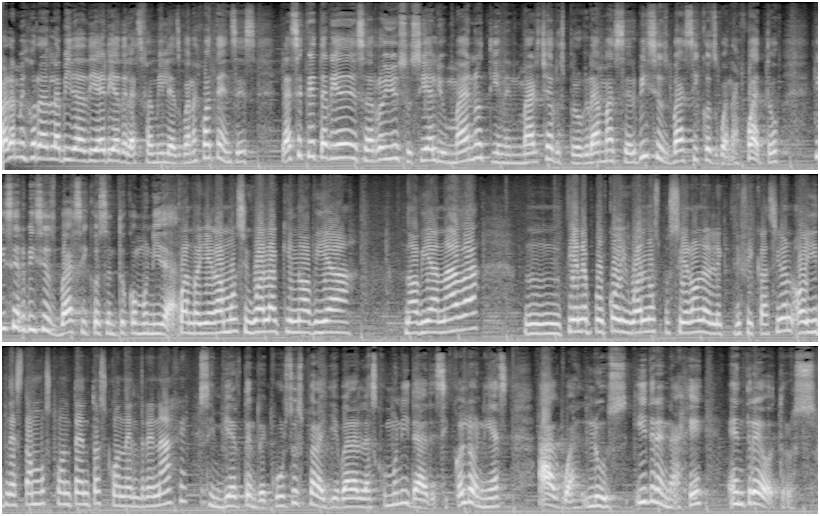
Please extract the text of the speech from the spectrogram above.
Para mejorar la vida diaria de las familias guanajuatenses, la Secretaría de Desarrollo Social y Humano tiene en marcha los programas Servicios Básicos Guanajuato y Servicios Básicos en tu comunidad. Cuando llegamos igual aquí no había, no había nada, mm, tiene poco igual nos pusieron la electrificación, hoy estamos contentos con el drenaje. Se invierten recursos para llevar a las comunidades y colonias agua, luz y drenaje, entre otros.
